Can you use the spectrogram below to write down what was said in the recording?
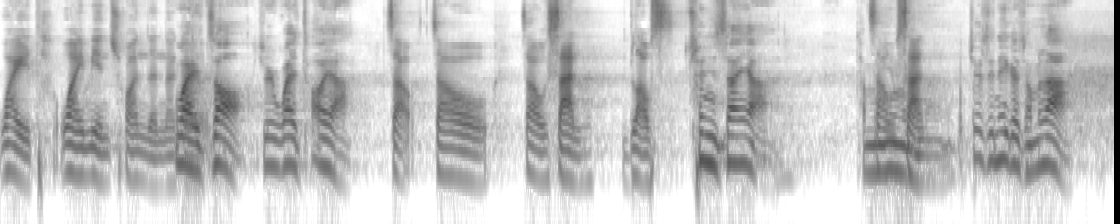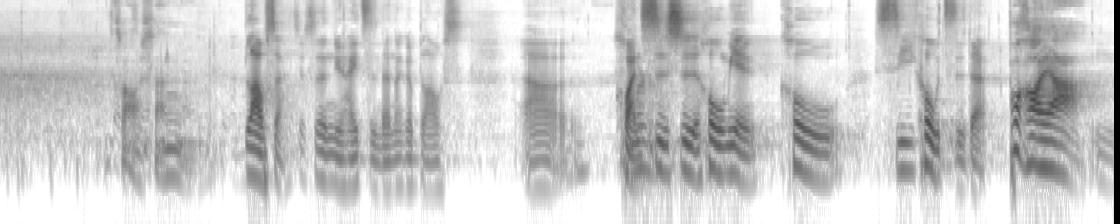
外套外面穿的那个外罩就是外套呀，罩罩罩衫 blouse 衬衫呀，他们罩衫。就是那个什么啦，罩衫了。blouse 啊就是女孩子的那个 blouse 啊、款式是后面扣 C 扣子的，不好呀。嗯。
